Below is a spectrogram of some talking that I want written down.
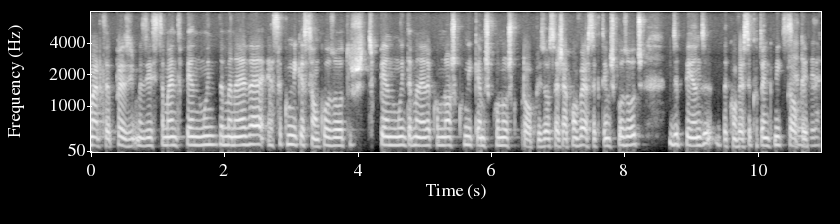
Marta, pois, mas isso também depende muito da maneira, essa comunicação com os outros depende muito da maneira como nós comunicamos connosco próprios, ou seja, a conversa que temos com os outros depende da conversa que eu tenho comigo própria.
